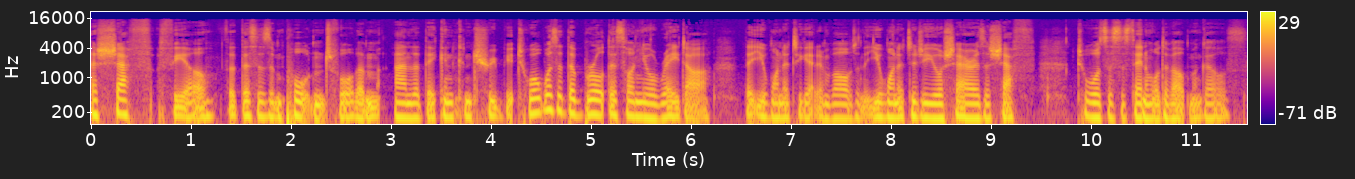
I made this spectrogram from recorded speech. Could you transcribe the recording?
a chef feel that this is important for them and that they can contribute? What was it that brought this on your radar that you wanted to get involved and that you wanted to do your share as a chef towards the sustainable development goals?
